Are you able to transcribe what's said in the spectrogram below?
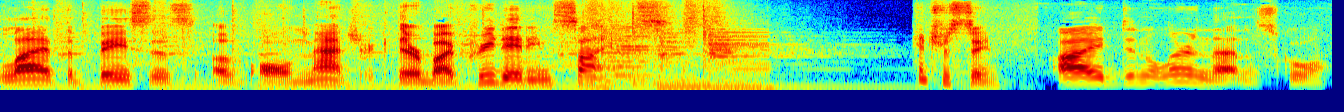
lie at the basis of all magic, thereby predating science. Interesting. I didn't learn that in school.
